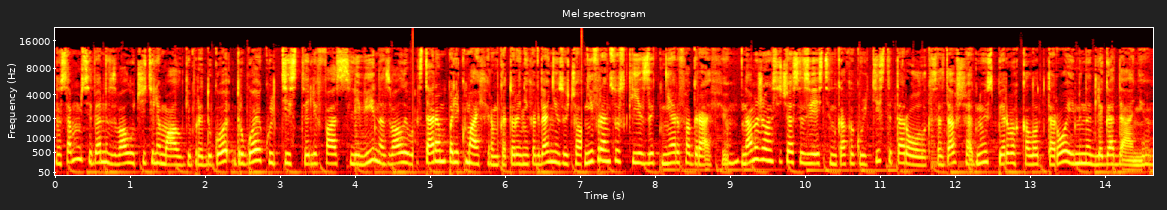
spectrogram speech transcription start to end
но сам себя называл учителем алгебры. Другой, другой оккультист Элифас Леви назвал его старым парикмахером, который никогда не изучал ни французский язык, ни орфографию. Нам же он сейчас известен как оккультист и таролог, создавший одну из первых колод Таро именно для гадания.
